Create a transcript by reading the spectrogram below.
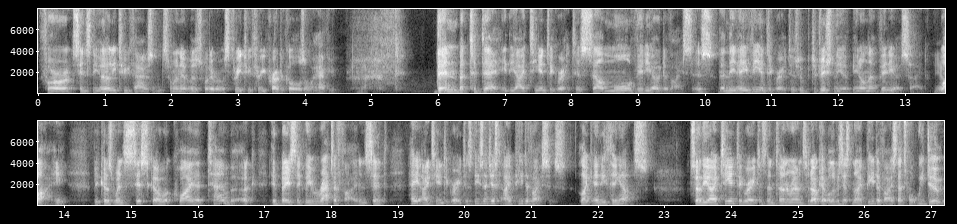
for since the early 2000s, when it was whatever it was, 323 protocols and what have you. Yeah. Then, but today, the IT integrators sell more video devices than the AV integrators who traditionally have been on that video side. Yeah. Why? Because when Cisco acquired Tandberg, it basically ratified and said, hey, IT integrators, these are just IP devices like anything else. So the IT integrators then turn around and said, okay, well, if it's just an IP device, that's what we do.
